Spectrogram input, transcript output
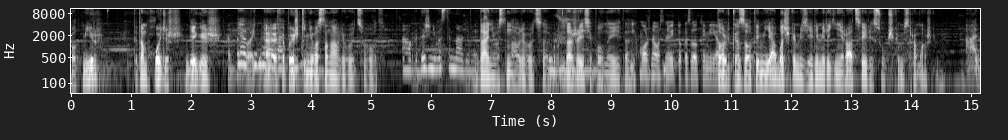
вот мир, ты там ходишь, бегаешь, а хпшки не понимаю. восстанавливаются, вот. А, даже не восстанавливаете. Да, не восстанавливаются, даже если полные это. Их можно восстановить только золотыми яблоками. Только золотыми яблочками, зельями регенерации или супчиками с ромашками. А,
